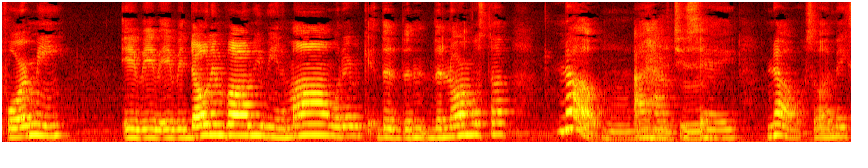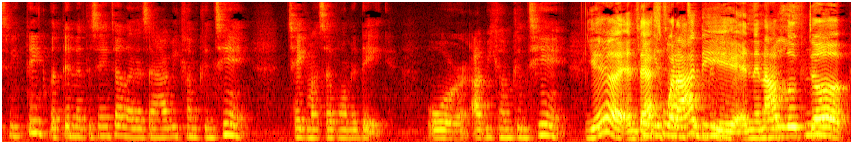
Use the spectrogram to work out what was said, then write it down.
for me. If, if, if it don't involve me being a mom, whatever the the, the normal stuff, no, I have to say no. So it makes me think. But then at the same time, like I said, I become content take myself on a date or I become content. Yeah, and that's what I did. be And then I looked up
